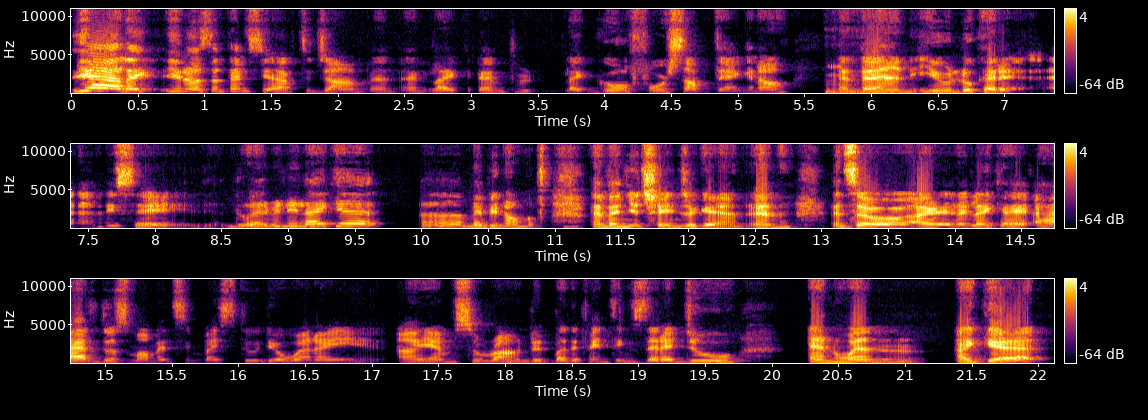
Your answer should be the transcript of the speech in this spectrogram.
yeah like you know sometimes you have to jump and and like and like go for something you know? Mhm. and then you look at it and you say do i really like it uh, maybe not. And then you change again. And and so i like I, I have those moments in my studio when i i am surrounded by the paintings that i do. And when i get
